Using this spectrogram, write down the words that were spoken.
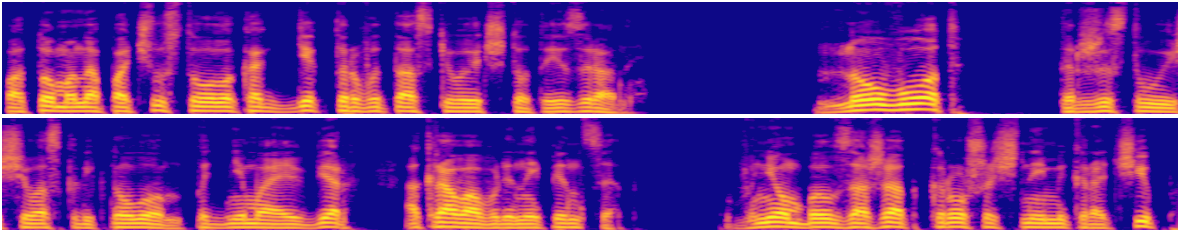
Потом она почувствовала, как Гектор вытаскивает что-то из раны. «Ну вот», торжествующе воскликнул он, поднимая вверх окровавленный пинцет. В нем был зажат крошечный микрочип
